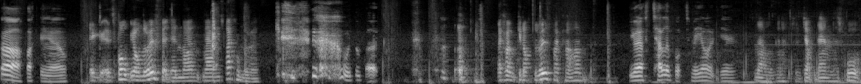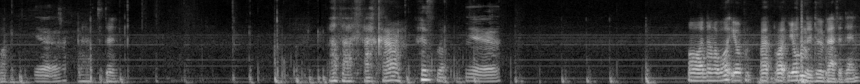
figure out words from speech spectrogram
Oh fucking hell. It, it spawned me on the roof, it didn't, I, now I'm stuck on the roof. what the fuck? I can't get off the roof, I can't. You're gonna have to teleport to me, aren't you? No, I'm gonna have to jump down this water. Yeah. I'm gonna have to do. Motherfucker, isn't it? Yeah. Well, I don't know what you're what, you're gonna do about it then.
